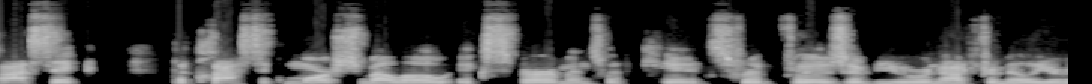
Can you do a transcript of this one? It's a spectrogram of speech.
classic the classic marshmallow experiments with kids. For, for those of you who are not familiar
